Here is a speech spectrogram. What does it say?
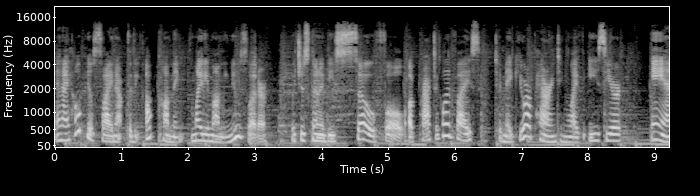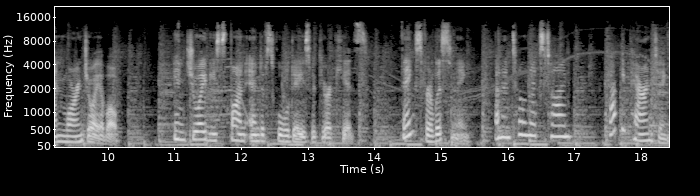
And I hope you'll sign up for the upcoming Mighty Mommy newsletter, which is going to be so full of practical advice to make your parenting life easier and more enjoyable. Enjoy these fun end of school days with your kids. Thanks for listening, and until next time, happy parenting.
